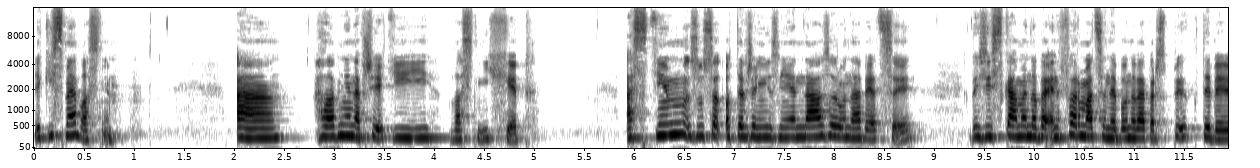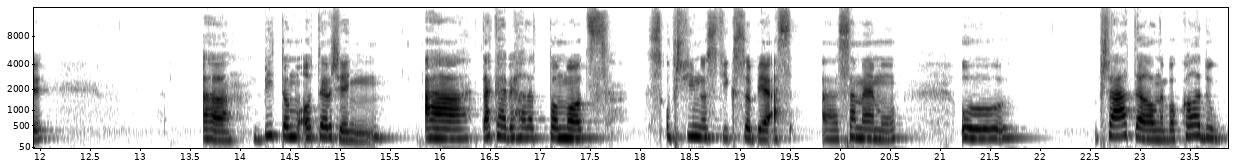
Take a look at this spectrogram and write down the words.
jaký jsme vlastně. A hlavně na přijetí vlastních chyb. A s tím zůstat otevření změně názoru na věci, když získáme nové informace nebo nové perspektivy, být tomu otevření a také vyhledat pomoc s upřímností k sobě a, samému u přátel nebo kolegů,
